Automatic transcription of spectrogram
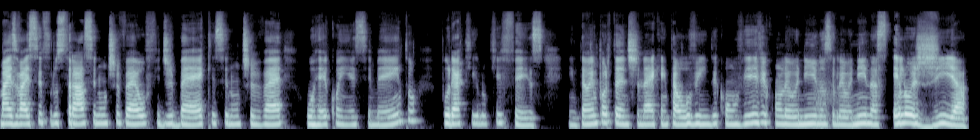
Mas vai se frustrar se não tiver o feedback, se não tiver o reconhecimento por aquilo que fez. Então é importante, né? Quem está ouvindo e convive com leoninos e leoninas, elogia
